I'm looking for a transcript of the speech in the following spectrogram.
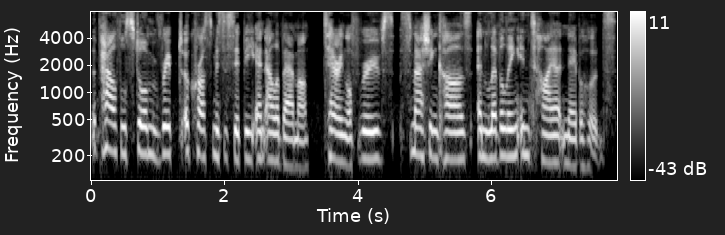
The powerful storm ripped across Mississippi and Alabama, tearing off roofs, smashing cars, and leveling entire neighborhoods.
